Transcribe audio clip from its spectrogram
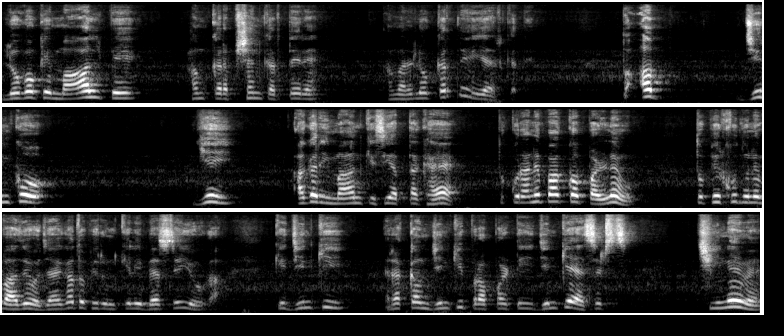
لوگوں کے مال پہ ہم کرپشن کرتے رہیں۔ ہمارے لوگ کرتے ہیں یہ حرکتیں تو اب جن کو یہی اگر ایمان کسی حد تک ہے تو قرآن پاک کو پڑھ لیں ہو تو پھر خود انہیں واضح ہو جائے گا، تو پھر ان کے لیے بیسٹ یہی ہوگا کہ جن کی رقم، جن کی پراپرٹی جن کے ایسٹس چھینے میں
